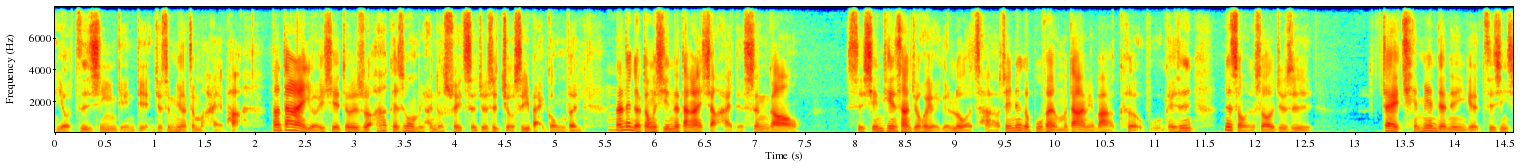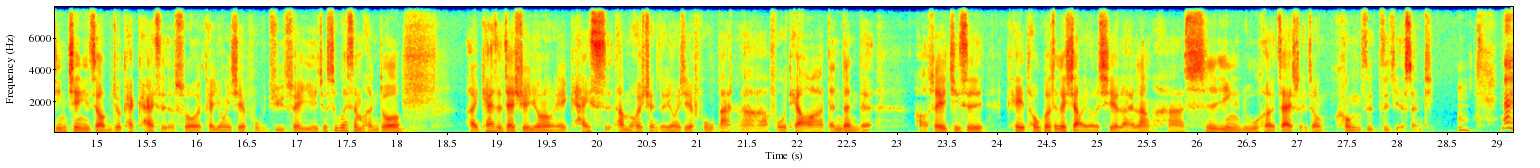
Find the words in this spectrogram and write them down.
有自信一点点，就是没有这么害怕。那当然有一些就是说啊，可是我们很多水池就是九十一百公分，那那个东西，那当然小孩的身高是先天上就会有一个落差，所以那个部分我们当然没办法克服。可是那种的时候，就是在前面的那个自信心建立之后，我们就开开始说可以用一些辅具。所以也就是为什么很多呃一开始在学游泳一开始，他们会选择用一些浮板啦、浮条啊等等的。好，所以其实可以透过这个小游戏来让他适应如何在水中控制自己的身体。嗯，那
